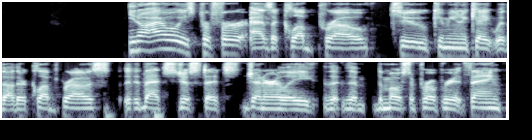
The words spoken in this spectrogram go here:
You know, I always prefer as a club pro to communicate with other club pros. That's just that's generally the, the, the most appropriate thing.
